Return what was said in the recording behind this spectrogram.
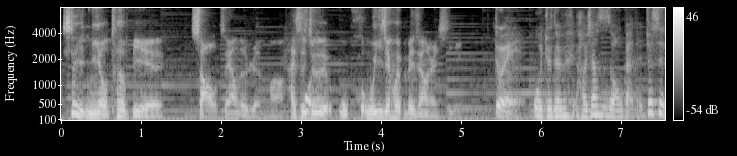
是你有特别找这样的人吗？还是就是无无意间会被这样的人吸引？对，我觉得好像是这种感觉，就是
